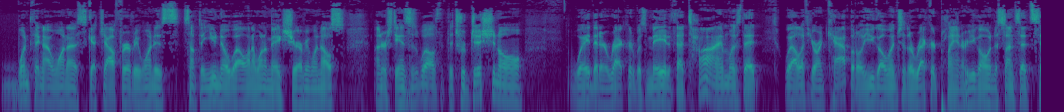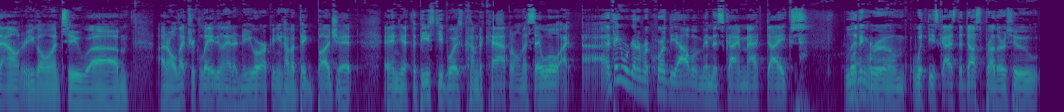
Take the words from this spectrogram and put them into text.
one thing I want to sketch out for everyone is something you know well, and I want to make sure everyone else understands as well, is that the traditional way that a record was made at that time was that, well, if you're on Capitol, you go into the record plant, or you go into Sunset Sound, or you go into, um, I don't know, Electric Ladyland in New York, and you have a big budget, and yet the Beastie Boys come to Capitol and they say, well, I, I think we're going to record the album in this guy Matt Dike's living room with these guys, the Dust Brothers, who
